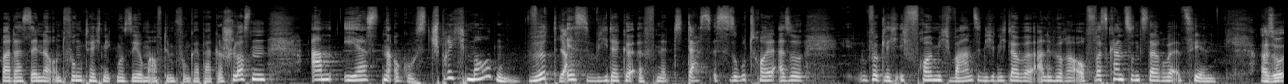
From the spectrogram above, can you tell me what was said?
war das Sender- und Funktechnikmuseum auf dem Funkerberg geschlossen. Am 1. August, sprich morgen, wird es wieder geöffnet das ist so toll. Also wirklich, ich freue mich wahnsinnig und ich glaube, alle Hörer auch. Was kannst du uns darüber erzählen? Also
